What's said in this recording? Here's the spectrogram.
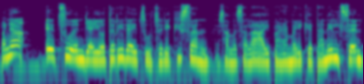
Baina ez zuen jaioterrira itzultzerik izan, esan bezala Aipar Ameriketan hiltzen,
